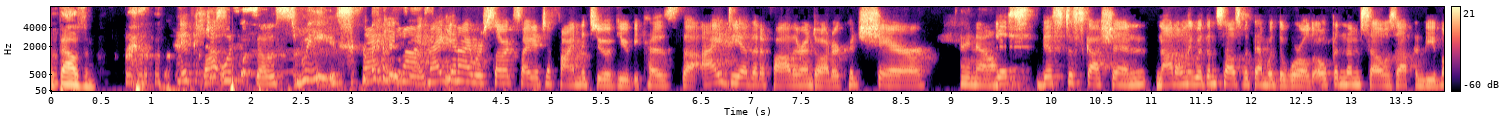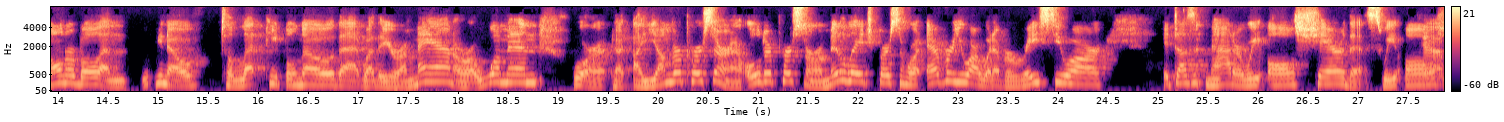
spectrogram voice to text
a thousand. It's That just was so sweet. Maggie and, I, Maggie and I were so excited to find the two of you because the idea that a father and daughter could share I know. this this discussion not only with themselves but then with the world open themselves up and be vulnerable and you know to let people know that whether you're a man or a woman or a, a younger person or an older person or a middle-aged person whatever you are whatever race you are it doesn't matter we all share this we all Yeah.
